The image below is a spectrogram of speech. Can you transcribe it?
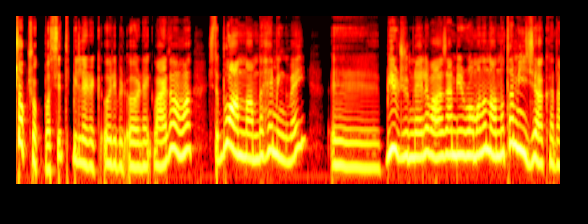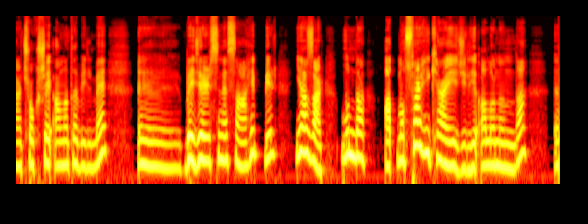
Çok çok basit bilerek öyle bir örnek verdim ama işte bu anlamda Hemingway e, bir cümleyle bazen bir romanın anlatamayacağı kadar çok şey anlatabilme e, becerisine sahip bir yazar. Bunda atmosfer hikayeciliği alanında e,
